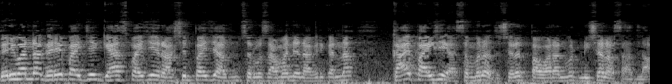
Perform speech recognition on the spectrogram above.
गरिबांना घरे पाहिजे गॅस पाहिजे राशन पाहिजे अजून सर्वसामान्य नागरिकांना काय पाहिजे असं म्हणत शरद पवारांवर निशाणा साधला.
